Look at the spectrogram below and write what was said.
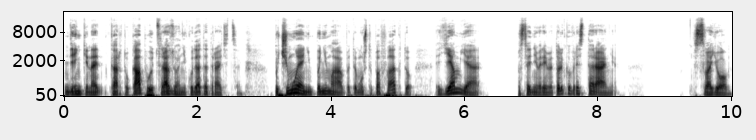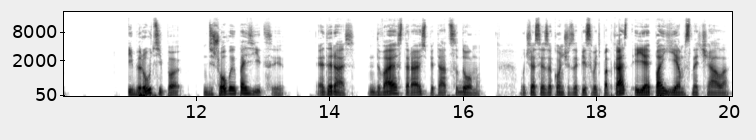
деньги на карту капают, сразу они куда-то тратятся. Почему я не понимаю? Потому что по факту ем я в последнее время только в ресторане, в своем, и беру, типа, дешевые позиции. Это раз. Два, я стараюсь питаться дома. Вот сейчас я закончу записывать подкаст, и я поем сначала,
